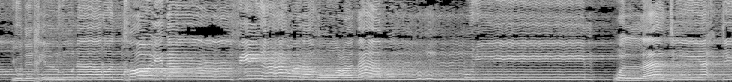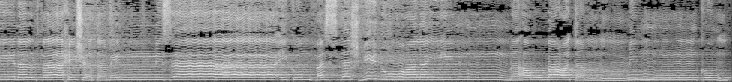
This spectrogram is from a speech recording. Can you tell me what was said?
يدخله نارا خالدا فيها وله عذاب مهين. واللاتي يأتين الفاحشة من نسائكم فاستشهدوا عليهن أربعة منكم.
